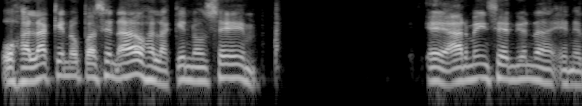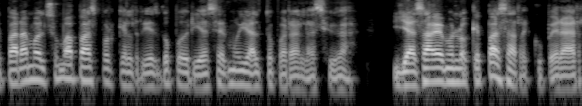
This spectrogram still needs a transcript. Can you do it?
Ojalá que no pase nada, ojalá que no se eh, arme incendio en, el páramo del Sumapaz porque el riesgo podría ser muy alto para la ciudad. Y ya sabemos lo que pasa, recuperar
